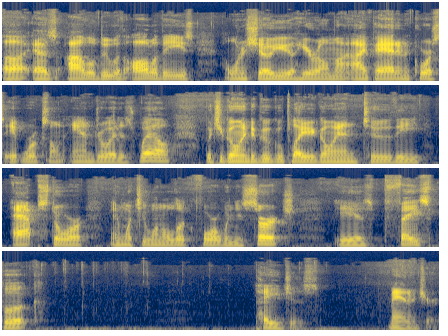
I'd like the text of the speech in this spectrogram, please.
uh, as I will do with all of these, I want to show you here on my iPad. And of course, it works on Android as well. But you go into Google Play, you go into the App Store, and what you want to look for when you search is Facebook Pages Manager,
